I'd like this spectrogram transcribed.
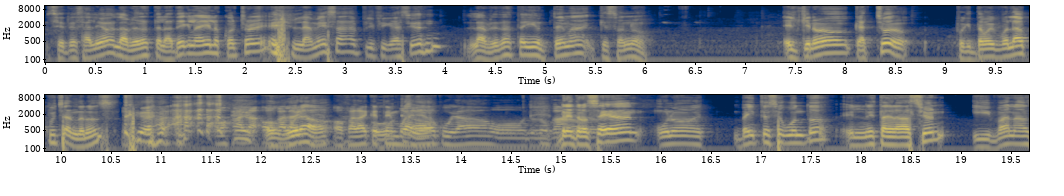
se te salió, le apretaste la tecla ahí los controles, la mesa amplificación, le apretaste ahí un tema que sonó. El que no cachó, porque estamos volados escuchándonos, Ojalá, O ojalá, curado, ojalá que estén volados, curados o retrocedan unos 20 segundos en esta grabación y van a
